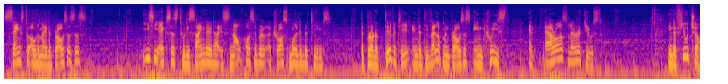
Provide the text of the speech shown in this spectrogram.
thanks to automated processes. Easy access to design data is now possible across multiple teams. The productivity in the development process increased and errors were reduced. In the future,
